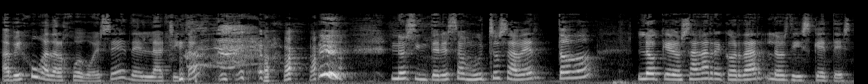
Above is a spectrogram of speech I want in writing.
¿Habéis jugado al juego ese de la chica? Nos interesa mucho saber todo lo que os haga recordar los disquetes.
